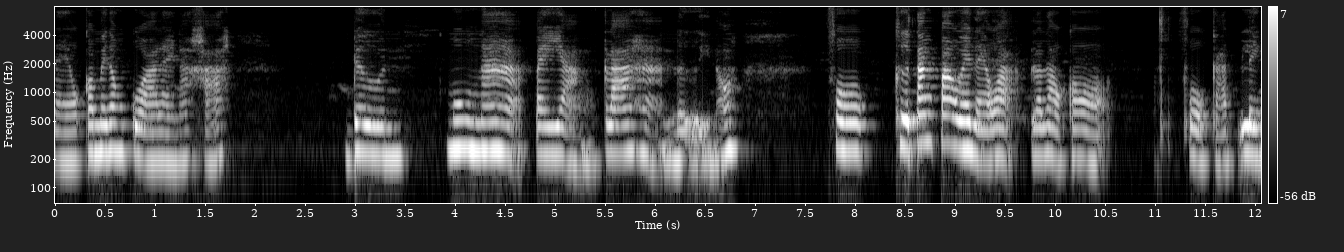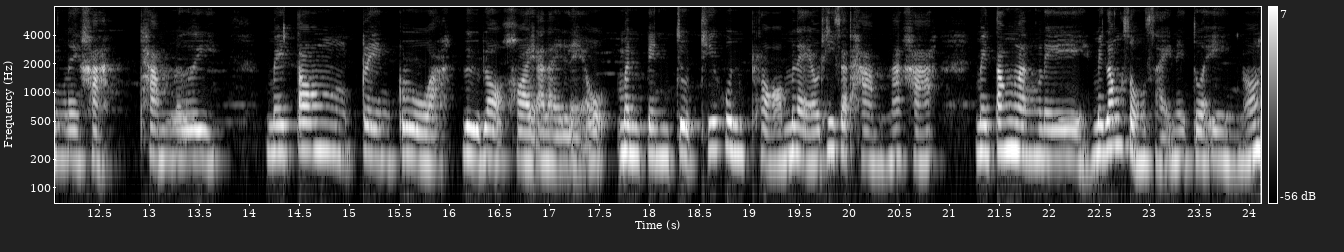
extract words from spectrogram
แล้วก็ไม่ต้องกลัวอะไรนะคะ เดินมุ่งหน้าไปอย่างกล้าหาญเลยเนาะโฟคือตั้งเป้าไว้แล้วอะแล้วเราก็โฟกัสเล็งเลยค่ะทำเลย ไม่ต้องเกรงกลัวหรือรอคอยอะไรแล้ว มันเป็นจุดที่คุณพร้อมแล้วที่จะทำนะคะ ไม่ต้องลังเล ไม่ต้องสงสัยในตัวเองเนาะ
